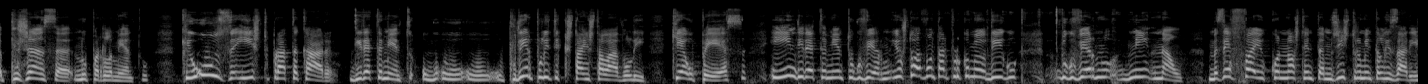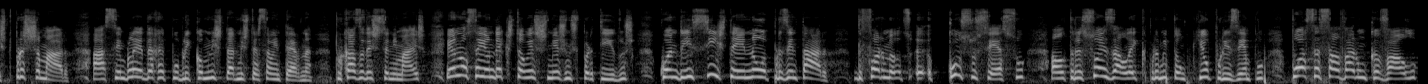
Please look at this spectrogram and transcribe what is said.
uh, pujança no Parlamento, que usa isto para atacar diretamente o, o- o poder político que está instalado ali, que é o PS, e indiretamente o Governo. Eu estou à vontade, porque, como eu digo, do Governo, não. Mas é feio quando nós tentamos instrumentalizar isto para chamar a Assembleia da República como Ministro da Administração Interna por causa destes animais. Eu não sei onde é que estão esses mesmos partidos quando insistem em não apresentar de forma eh, com sucesso alterações à lei que permitam que eu, por exemplo, possa salvar um cavalo,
